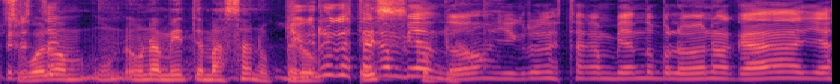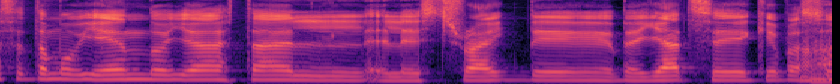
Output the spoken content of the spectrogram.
se vuelva un, ambiente más sano. yo creo que está cambiando, yo creo que está cambiando, por lo menos acá ya se está moviendo, ya está el, strike de, de Yatse que pasó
